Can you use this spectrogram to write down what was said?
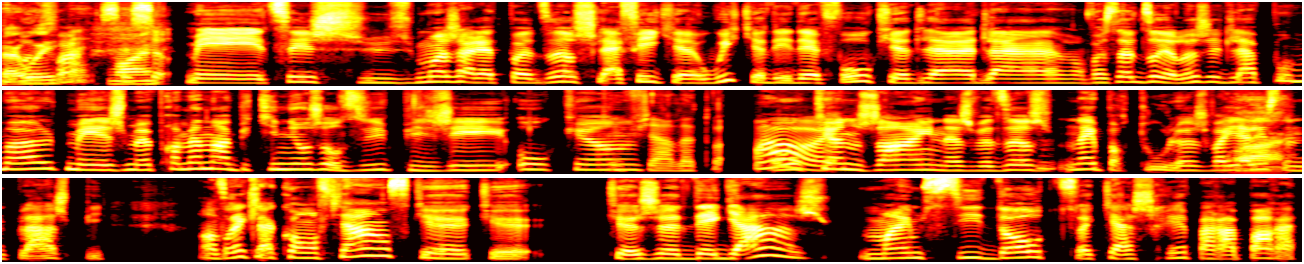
Ben pour oui. une fois. Ouais, c'est Ouais. ça. Mais tu sais, je suis- moi, j'arrête pas de dire, je suis la fille qui, oui, qui a des défauts, qui a de la, de la- on va se le dire, là, j'ai de la peau molle, mais je me promène en bikini aujourd'hui, puis j'ai Je aucune, suis fière de toi. Ah, ouais. aucune gêne. Je veux dire, n'importe où, là, je vais y aller sur une plage, puis on dirait que la confiance que, que, que je dégage, même si d'autres se cacheraient par rapport à,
